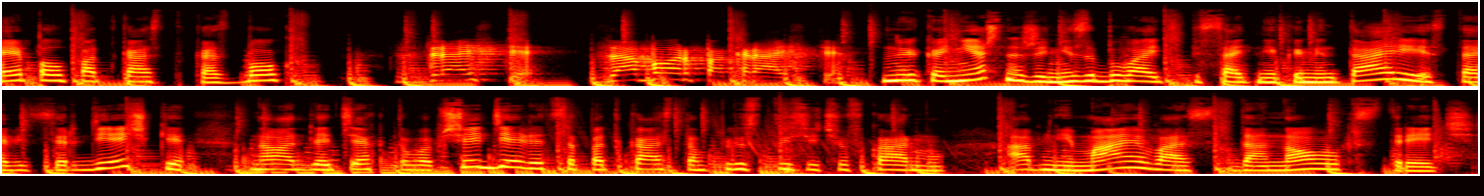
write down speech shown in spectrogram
Apple Podcast, Castbox. Здрасте! Забор покрасьте. Ну и, конечно же, не забывайте писать мне комментарии, ставить сердечки. Ну а для тех, кто вообще делится подкастом «Плюс тысячу в карму», обнимаю вас. До новых встреч!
